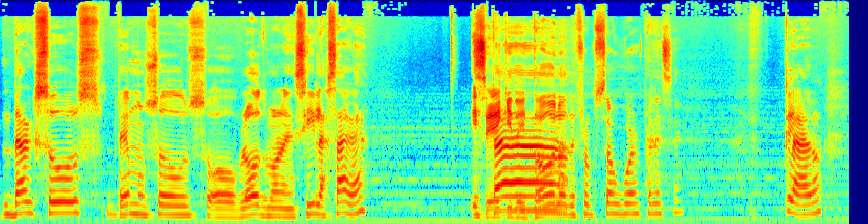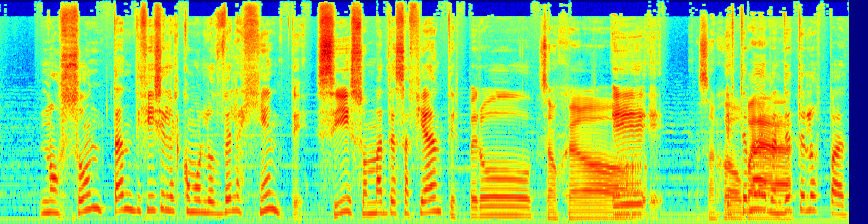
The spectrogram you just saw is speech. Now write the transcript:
Dark Souls, Demon Souls o Bloodborne en sí, la saga. Sekiro y todo lo de From Software parece. Claro. No son tan difíciles como los ve la gente. Sí, son más desafiantes, pero. Son juegos. eh, son el juegos tema de para. aprenderte los, pa-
